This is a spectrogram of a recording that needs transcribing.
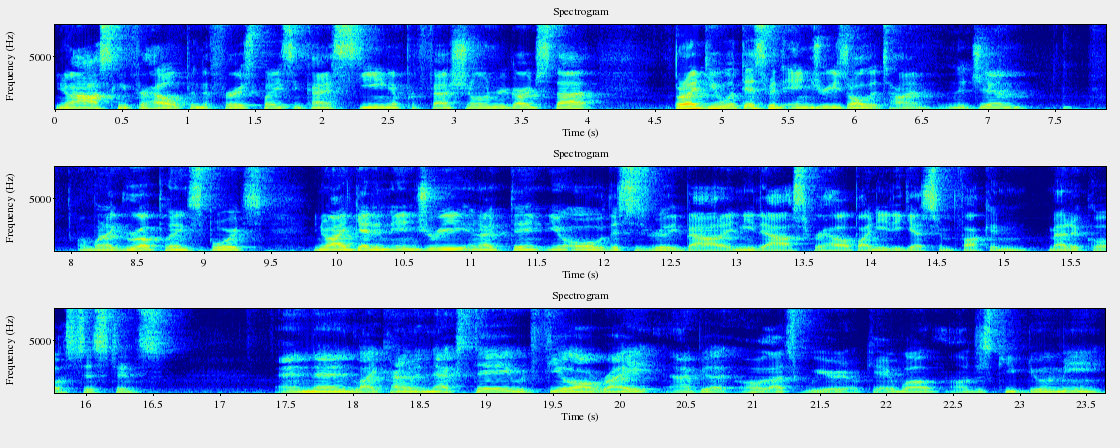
you know, asking for help in the first place and kind of seeing a professional in regards to that. But I deal with this with injuries all the time in the gym. And when I grew up playing sports, you know, I'd get an injury and I'd think, you know, oh, this is really bad. I need to ask for help. I need to get some fucking medical assistance and then like kind of the next day it would feel all right and i'd be like oh that's weird. Okay well i'll just keep doing me.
